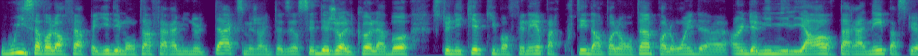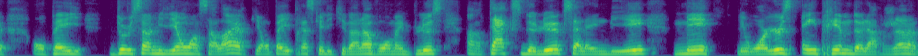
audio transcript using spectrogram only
oui, ça va leur faire payer des montants faramineux de taxes, mais j'ai envie de te dire, c'est déjà le cas là-bas. C'est une équipe qui va finir par coûter dans pas longtemps, pas loin d'un demi-milliard par année parce qu'on paye 200 millions en salaire, puis on paye presque l'équivalent, voire même plus, en taxes de luxe à la NBA. Mais les Warriors impriment de l'argent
